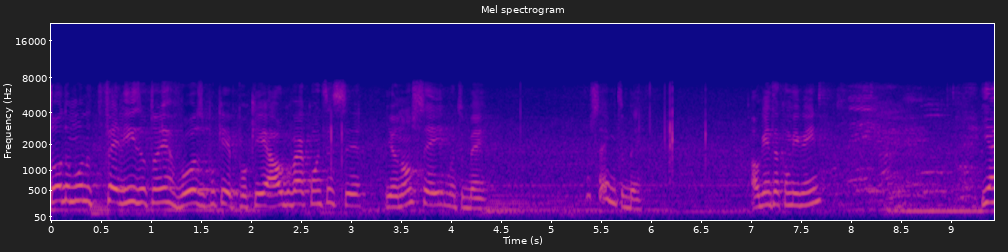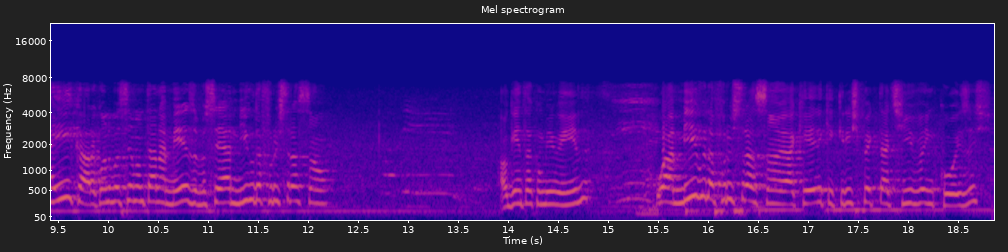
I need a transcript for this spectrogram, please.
todo mundo feliz, eu estou nervoso. Por quê? Porque algo vai acontecer. E eu não sei muito bem. Não sei muito bem. Alguém está comigo ainda? E aí, cara, quando você não está na mesa, você é amigo da frustração. Alguém está comigo ainda? O amigo da frustração é aquele que cria expectativa em coisas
